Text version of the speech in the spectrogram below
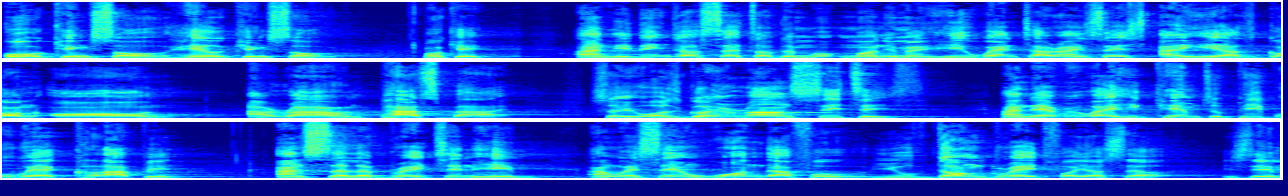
Oh, King Saul, hail King Saul. Okay? And he didn't just set up the mo- monument, he went around and says, and he has gone on, around, passed by. So he was going around cities, and everywhere he came to, people were clapping and celebrating him and were saying, Wonderful, you've done great for yourself. He said,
